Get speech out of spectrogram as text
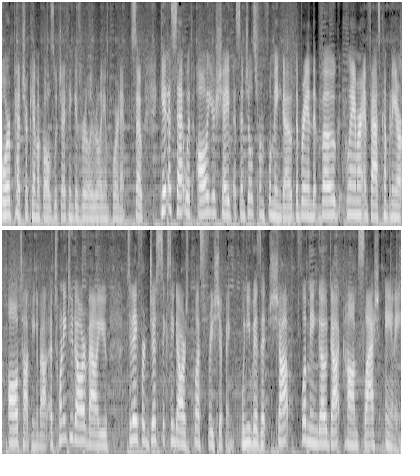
or petrochemicals, which I think is really, really important. So get a set with all your shave essentials from Flamingo, the brand that Vogue, Glamour, and Fast Company are all talking about. A $22 value today for just $16 plus free shipping when you visit shopflamingo.com slash Annie.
